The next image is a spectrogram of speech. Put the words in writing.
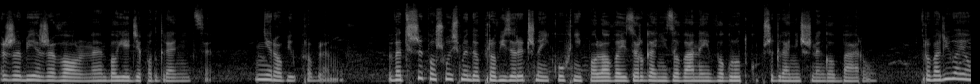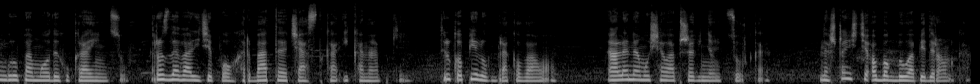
że bierze wolne, bo jedzie pod granicę. Nie robił problemów. We trzy poszłyśmy do prowizorycznej kuchni polowej zorganizowanej w ogródku przygranicznego baru. Prowadziła ją grupa młodych Ukraińców. Rozdawali ciepłą herbatę, ciastka i kanapki. Tylko pieluch brakowało. A Lena musiała przewinąć córkę. Na szczęście obok była biedronka.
